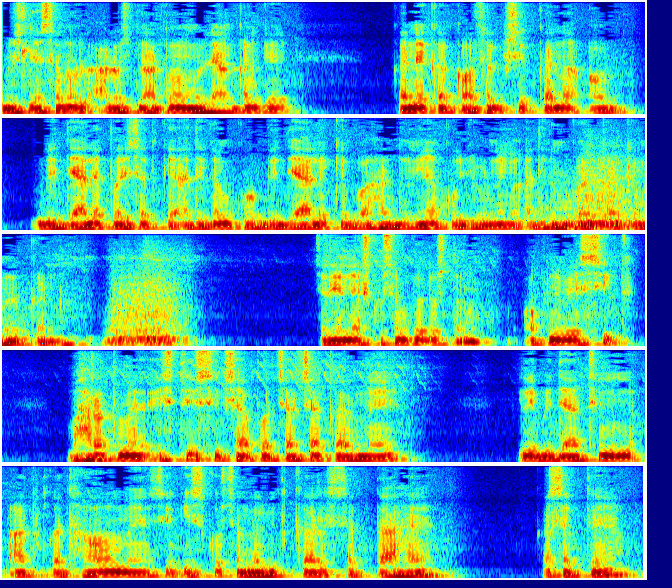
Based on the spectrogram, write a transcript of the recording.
विश्लेषण और आलोचनात्मक मूल्यांकन के करने का कौशल विकसित करना और विद्यालय परिषद के अधिगम को विद्यालय के बाहर दुनिया को जोड़ने में अधिगमकर्ता की मदद करना। चलिए नेक्स्ट क्वेश्चन क्यों दोस्तों। औपनिवेशिक भारत में स्थिर शिक्षा पर चर्चा करने के लिए विद्यार्थी निम्न आत्मकथाओं में से किसको संदर्भित कर सकता है? कर सकते हैं।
